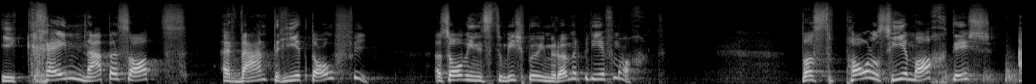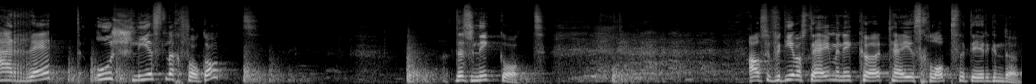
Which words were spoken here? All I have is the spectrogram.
in keinem Nebensatz erwähnt er hier die Taufe. So wie er es zum Beispiel im Römerbrief macht. Was Paulus hier macht, ist, er redet ausschließlich von Gott. Das ist nicht Gott. Also für die, die es daheim nicht gehört haben, es klopft irgendjemand.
